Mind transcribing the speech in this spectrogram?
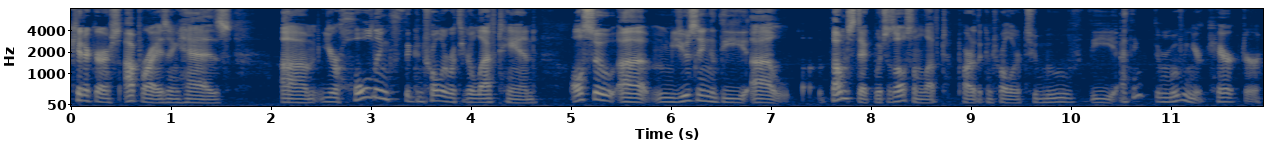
Kid Icarus Uprising has um, you're holding the controller with your left hand, also uh, using the uh, thumbstick, which is also in the left part of the controller, to move the. I think they're moving your character,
